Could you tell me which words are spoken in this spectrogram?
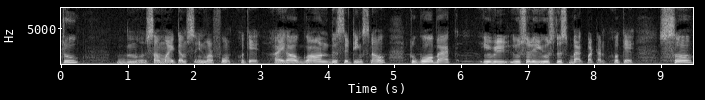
to some items in your phone. Okay i have gone this settings now. To go back you will usually use this back button. Okay so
